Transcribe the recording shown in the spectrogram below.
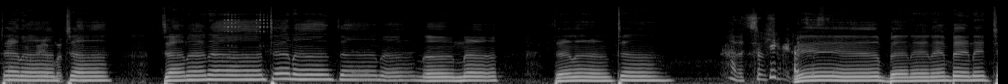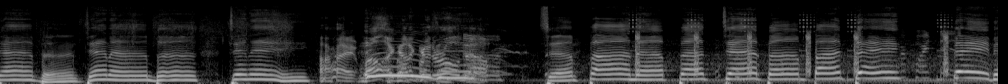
da-da-da, da-da-da, da-da, da-da-da, da-da-da. God, that's so. All right, well, I got a good roll now. Baby,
